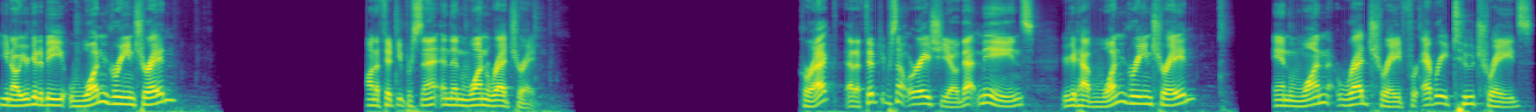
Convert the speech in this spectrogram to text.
you know, you're going to be one green trade on a 50% and then one red trade. Correct? At a 50% ratio, that means you're going to have one green trade and one red trade for every two trades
